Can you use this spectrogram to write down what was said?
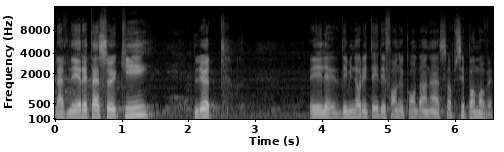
L'avenir est à ceux qui? Lutte. Et des minorités, des fois, on est condamné à ça, puis c'est pas mauvais.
